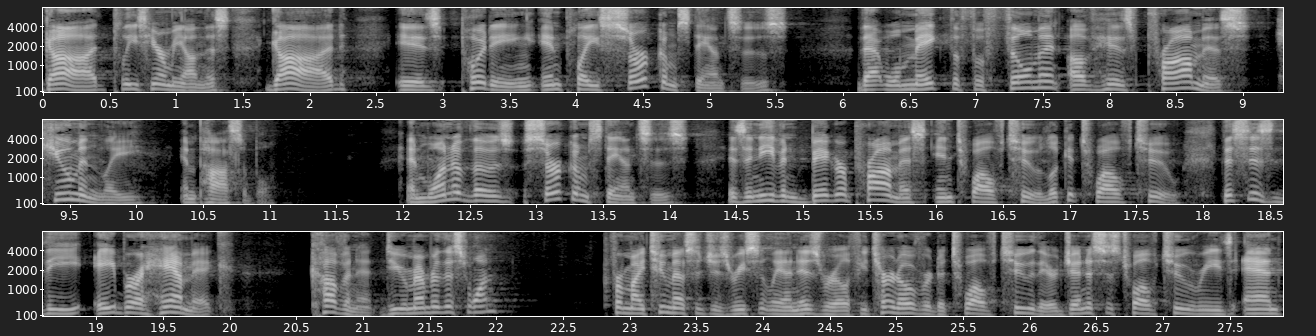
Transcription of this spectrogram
God, please hear me on this. God is putting in place circumstances that will make the fulfillment of his promise humanly impossible. And one of those circumstances is an even bigger promise in 12:2. Look at 12:2. This is the Abrahamic covenant. Do you remember this one? From my two messages recently on Israel, if you turn over to 12:2 there, Genesis 12:2 reads, "And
